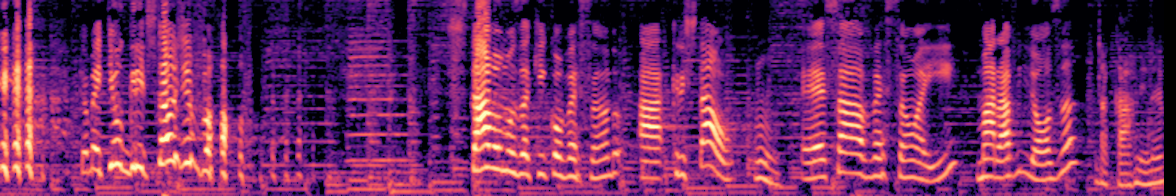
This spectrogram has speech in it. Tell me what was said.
que eu meti um grito. Estamos de volta! Estávamos aqui conversando. A Cristal, hum. essa versão aí, maravilhosa. Da carne, né?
